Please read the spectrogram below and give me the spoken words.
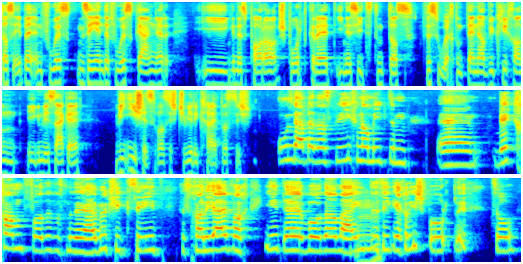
dass eben ein, Fuß, ein sehender Fußgänger in irgendein Parasportgerät sitzt und das versucht und dann auch wirklich kann irgendwie sagen, wie ist es, was ist die Schwierigkeit, was ist Und eben das gleich noch mit dem ähm, Wettkampf, oder? Dass man dann auch wirklich sieht, das kann ich einfach, jeder, der da meint, das ist ein bisschen sportlich, so.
